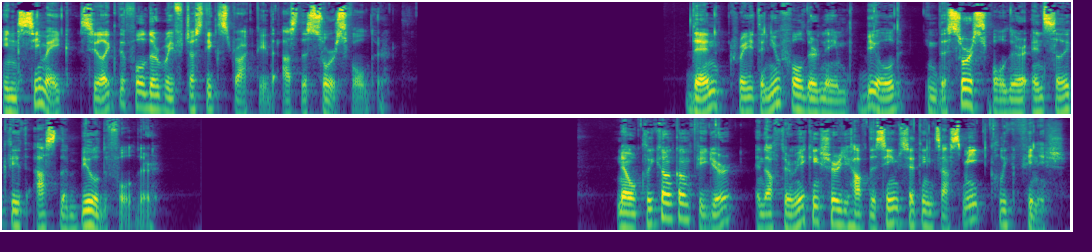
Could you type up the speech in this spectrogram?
In CMake, select the folder we've just extracted as the source folder. Then create a new folder named build in the source folder and select it as the build folder. Now click on configure and after making sure you have the same settings as me, click finish.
